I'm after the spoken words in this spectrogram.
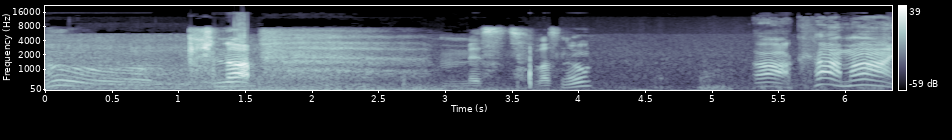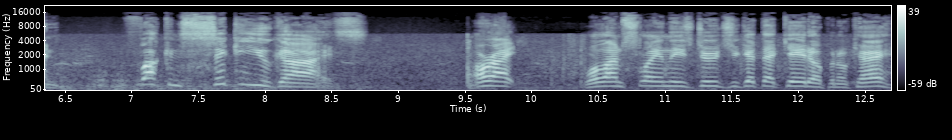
Uh, knapp. Mist. Was nun? Oh, come on! Fucking sick of you guys! Alright, while I'm slaying these dudes, you get that gate open, okay?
